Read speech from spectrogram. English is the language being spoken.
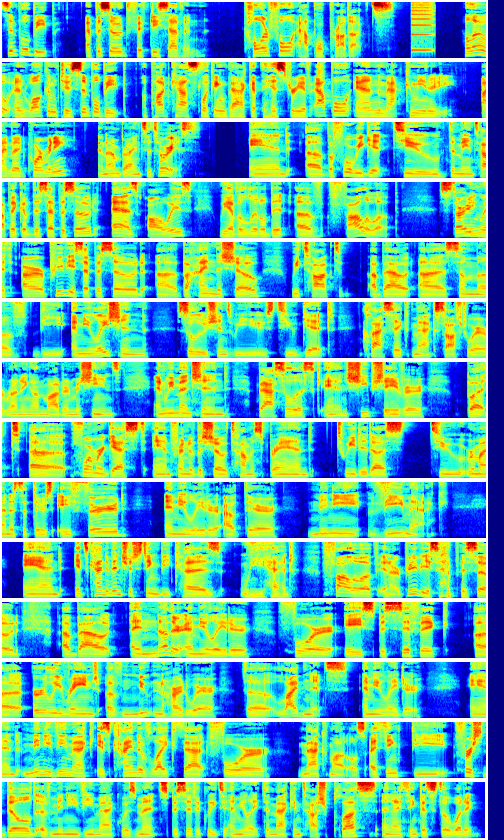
Simple Beep, episode 57 Colorful Apple Products. Hello, and welcome to Simple Beep, a podcast looking back at the history of Apple and the Mac community. I'm Ed Cormany. And I'm Brian Sutorius. And uh, before we get to the main topic of this episode, as always, we have a little bit of follow up. Starting with our previous episode, uh, Behind the Show, we talked about uh, some of the emulation solutions we use to get classic Mac software running on modern machines. And we mentioned Basilisk and Sheepshaver, but uh, former guest and friend of the show, Thomas Brand, tweeted us to remind us that there's a third emulator out there, Mini VMac. And it's kind of interesting because we had follow up in our previous episode about another emulator for a specific uh, early range of Newton hardware, the Leibniz emulator. And Mini VMac is kind of like that for Mac models. I think the first build of Mini VMac was meant specifically to emulate the Macintosh Plus, and I think that's still what it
